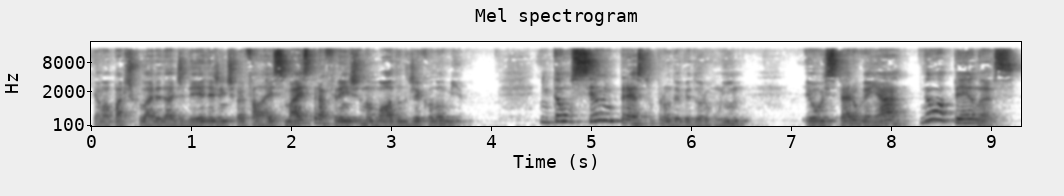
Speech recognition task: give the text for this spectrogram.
que é uma particularidade dele, a gente vai falar isso mais para frente no módulo de economia. Então, se eu empresto para um devedor ruim, eu espero ganhar não apenas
